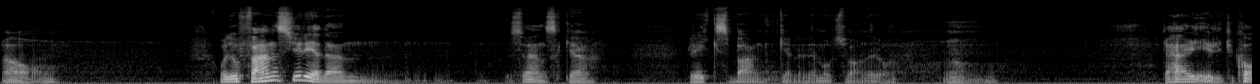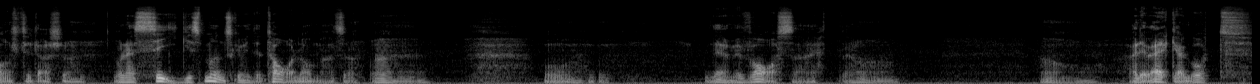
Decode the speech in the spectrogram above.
Ja. Och då fanns ju redan svenska Riksbanken eller motsvarande då. Mm. Det här är ju lite konstigt alltså. Och den här Sigismund ska vi inte tala om alltså. Mm. Och det där med Vasa. Ja. Ja. det verkar gott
